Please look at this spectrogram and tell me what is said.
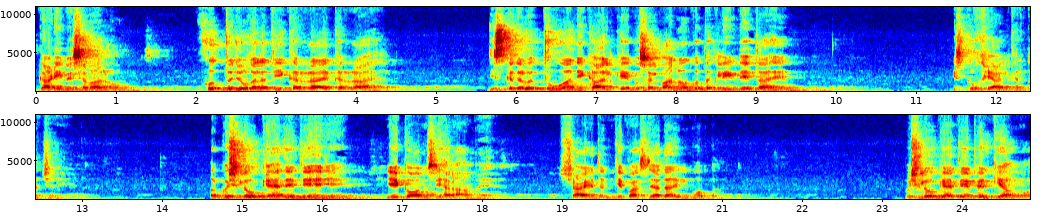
गाड़ी में सवार हो, खुद तो जो गलती कर रहा है, कर रहा है। जिस कदर वो धुआँ निकाल के मुसलमानों को तकलीफ़ देता है, इसको ख्याल करना चाहिए। और कुछ लोग कह देते हैं, ये ये कौन सी हराम है? शायद उनके पास ज़्यादा इल्म होगा। कुछ लोग कहते हैं, फिर क्या हुआ?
